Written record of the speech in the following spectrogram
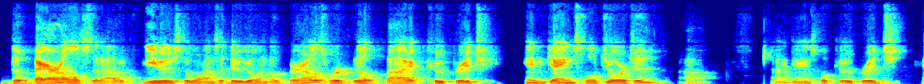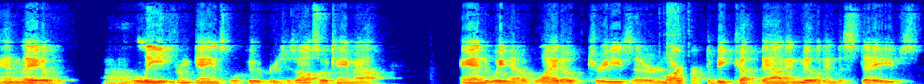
the barrels that I've used, the ones that do go in those barrels, were built by Cooperage in Gainesville, Georgia, uh, uh, Gainesville Cooperage, and they uh, Lee from Gainesville Cooperage has also came out, and we have white oak trees that are marked to be cut down and milled into staves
